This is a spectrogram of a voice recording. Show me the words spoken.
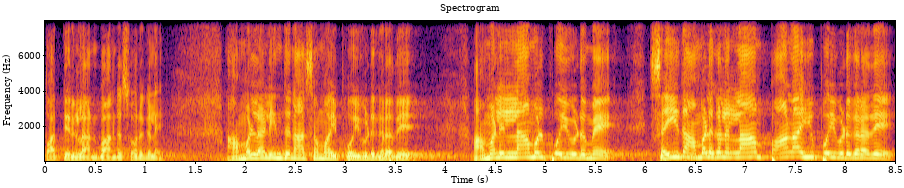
பார்த்தீர்களான் பாண்ட சோர்களே அமல் அழிந்து நாசமாய் போய்விடுகிறது. அமல் இல்லாமல் போய்விடுமே. செய்த அமல்கள் எல்லாம் பாழாகி போய்விடுகிறது.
